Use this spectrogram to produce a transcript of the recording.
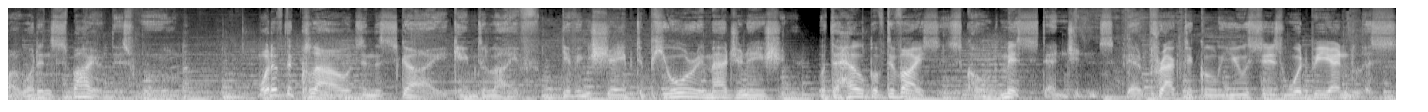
are what inspired this world. What if the clouds in the sky came to life, giving shape to pure imagination with the help of devices called mist engines? Their practical uses would be endless.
